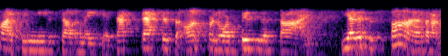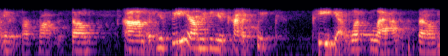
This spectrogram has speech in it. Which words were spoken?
product do you need to sell to make it? That's that's just the entrepreneur business side. Yeah, this is fun, but I'm in it for a profit. So um, if you see here, I'm going to give you a kind of quick peek at what's left. So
